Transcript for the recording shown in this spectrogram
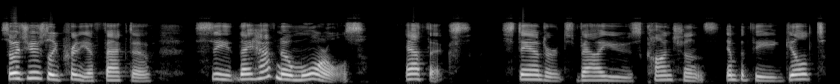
So it's usually pretty effective. See, they have no morals, ethics, standards, values, conscience, empathy, guilt,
